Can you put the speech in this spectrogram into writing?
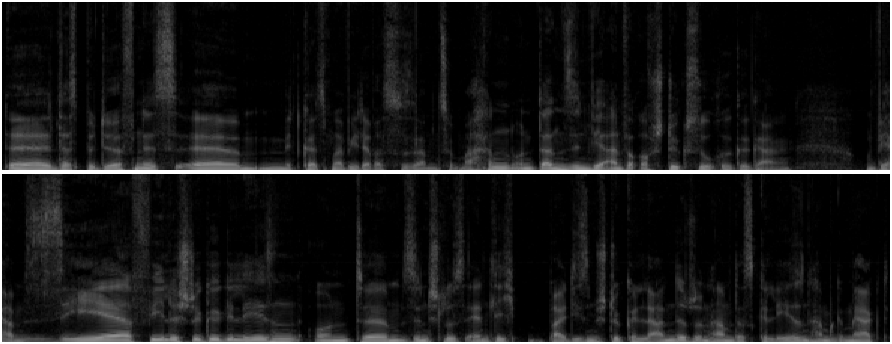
äh, das Bedürfnis, äh, mit Götz mal wieder was zusammen zu machen. Und dann sind wir einfach auf Stücksuche gegangen. Und wir haben sehr viele Stücke gelesen und äh, sind schlussendlich bei diesem Stück gelandet und haben das gelesen und haben gemerkt,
